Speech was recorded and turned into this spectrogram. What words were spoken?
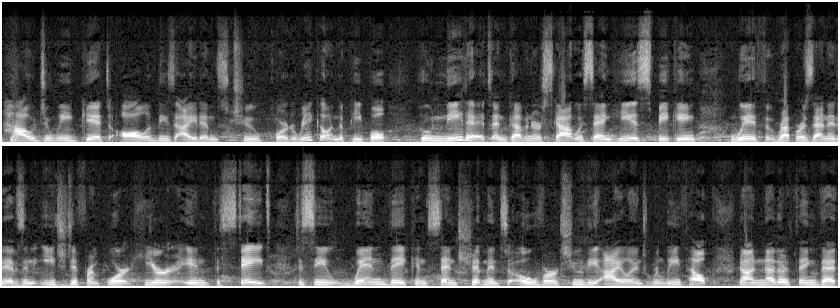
how do we get all of these items to Puerto Rico and the people who need it. And Governor Scott was saying he is speaking with representatives in each different port here in the state to see when they can send shipments over to the island, relief help. Now, another thing that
